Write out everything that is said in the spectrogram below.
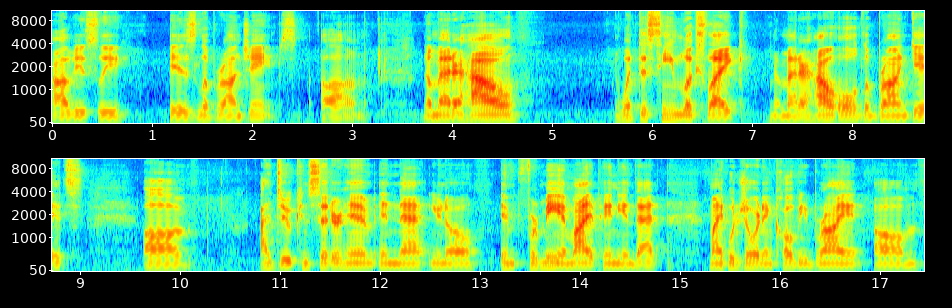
obviously, is LeBron James. Um, no matter how, what this team looks like, no matter how old LeBron gets, um, I do consider him in that, you know, in, for me, in my opinion, that Michael Jordan, Kobe Bryant um,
